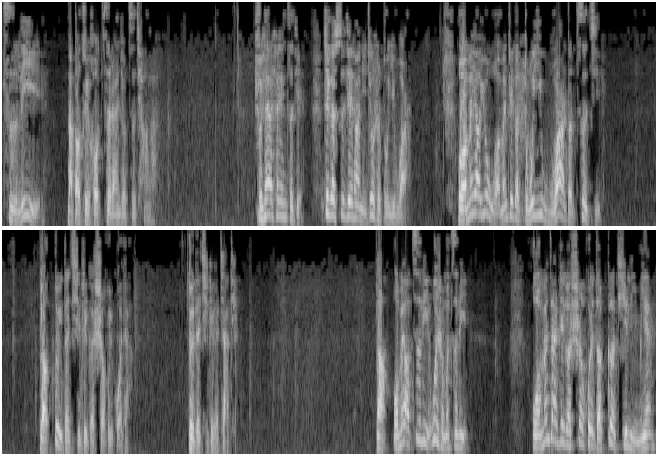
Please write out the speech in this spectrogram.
自立，那到最后自然就自强了。首先要相信自己，这个世界上你就是独一无二。我们要用我们这个独一无二的自己。要对得起这个社会国家，对得起这个家庭。那我们要自立，为什么自立？我们在这个社会的个体里面，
